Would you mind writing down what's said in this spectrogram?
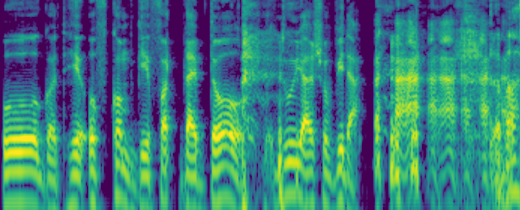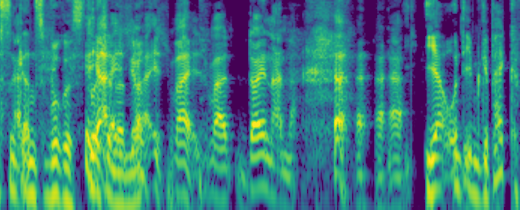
oh Gott, hier auf, komm, geh fort, bleib da. Du ja schon wieder. da warst du ganz Wurst durcheinander. Ja, ich war, ich war, ich war durcheinander. ja, und im Gepäck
